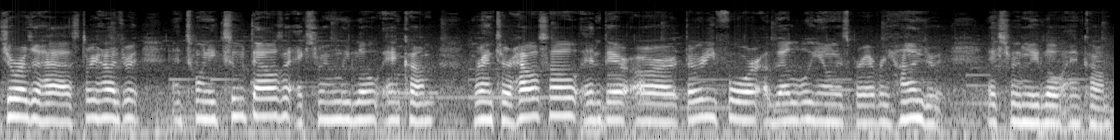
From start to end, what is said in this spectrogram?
Georgia has 322,000 extremely low income renter household, and there are 34 available units per every 100 extremely low income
